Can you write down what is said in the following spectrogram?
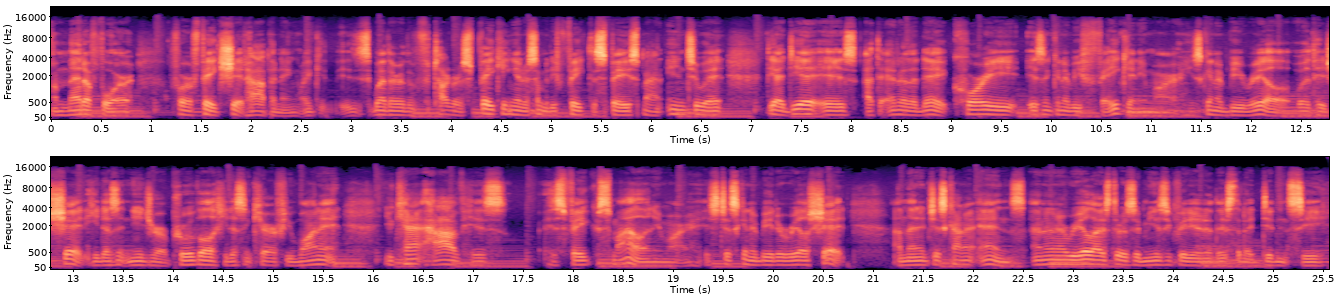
a metaphor for fake shit happening. Like is whether the photographer's faking it or somebody faked the spaceman into it. The idea is at the end of the day, Corey isn't going to be fake anymore. He's going to be real with his shit. He doesn't need your approval. He doesn't care if you want it. You can't have his his fake smile anymore. It's just going to be the real shit and then it just kind of ends. And then I realized there was a music video to this that I didn't see,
